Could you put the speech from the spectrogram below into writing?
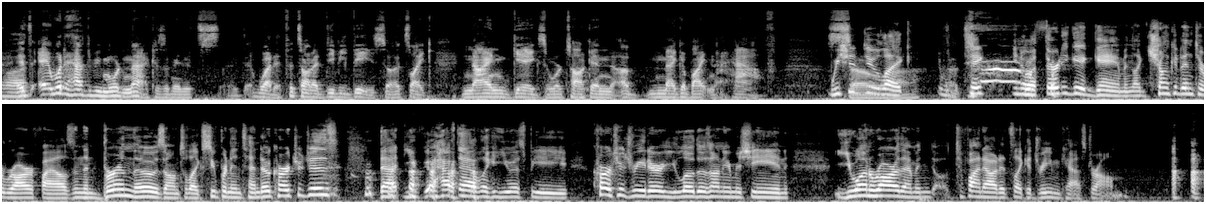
it's, it would have to be more than that because I mean it's what if it's on a DVD, so it's like nine gigs, and we're talking a megabyte and a half. We should do like uh, take you know a 30 gig game and like chunk it into RAR files and then burn those onto like Super Nintendo cartridges that you have to have like a USB cartridge reader. You load those on your machine, you unrar them, and to find out it's like a Dreamcast ROM.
